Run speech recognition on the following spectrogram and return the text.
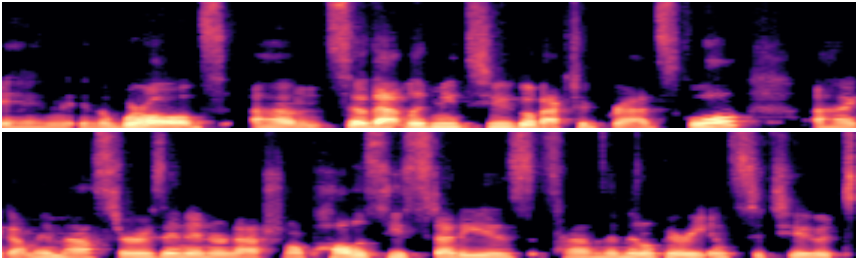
in, in the world. Um, so that led me to go back to grad school. I got my master's in international policy studies from the Middlebury Institute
